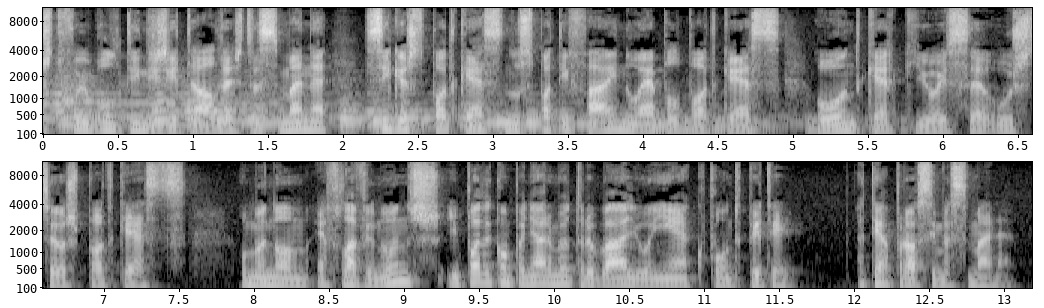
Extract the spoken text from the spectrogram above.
Este foi o Boletim Digital desta semana. Siga este podcast no Spotify, no Apple Podcasts ou onde quer que ouça os seus podcasts. O meu nome é Flávio Nunes e pode acompanhar o meu trabalho em eco.pt. Até à próxima semana.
